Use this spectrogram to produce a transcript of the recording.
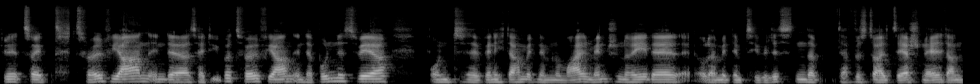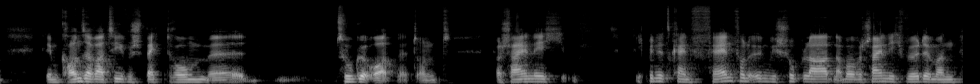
ich bin jetzt seit zwölf Jahren in der, seit über zwölf Jahren in der Bundeswehr und äh, wenn ich da mit einem normalen Menschen rede oder mit einem Zivilisten, da, da wirst du halt sehr schnell dann dem konservativen Spektrum äh, zugeordnet. Und wahrscheinlich, ich bin jetzt kein Fan von irgendwie Schubladen, aber wahrscheinlich würde man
